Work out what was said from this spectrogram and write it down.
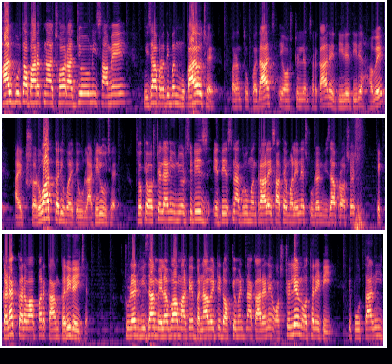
હાલ પૂરતા ભારતના છ રાજ્યોની સામે વિઝા પ્રતિબંધ મુકાયો છે. પરંતુ કદાચ એ ઓસ્ટ્રેલિયન સરકારે ધીરે ધીરે હવે આ એક શરૂઆત કરી હોય તેવું લાગી રહ્યું છે. જો કે ઓસ્ટ્રેલિયાની યુનિવર્સિટીઝ એ દેશના ગૃહ મંત્રાલય સાથે મળીને સ્ટુડન્ટ વિઝા પ્રોસેસ એ કડક કરવા પર કામ કરી રહી છે. સ્ટુડન્ટ વિઝા મેળવવા માટે બનાવેટી ડોક્યુમેન્ટના કારણે ઓસ્ટ્રેલિયન ઓથોરિટી એ પોતાની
